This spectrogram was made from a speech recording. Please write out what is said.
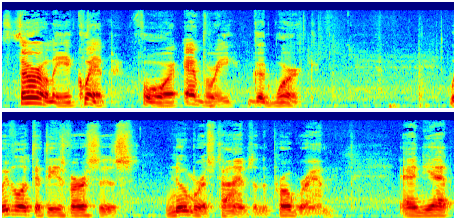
thoroughly equipped for every good work. We've looked at these verses numerous times in the program, and yet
